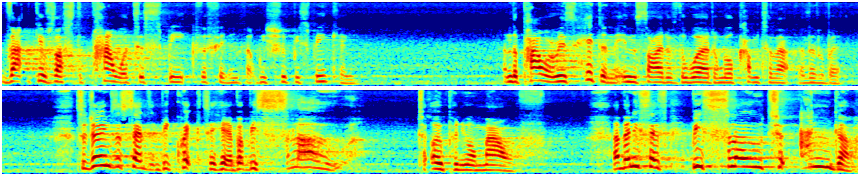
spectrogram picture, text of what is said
that gives us the power to speak the things that we should be speaking. And the power is hidden inside of the word, and we'll come to that a little bit. So James has said, be quick to hear, but be slow to open your mouth. And then he says, be slow to anger.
